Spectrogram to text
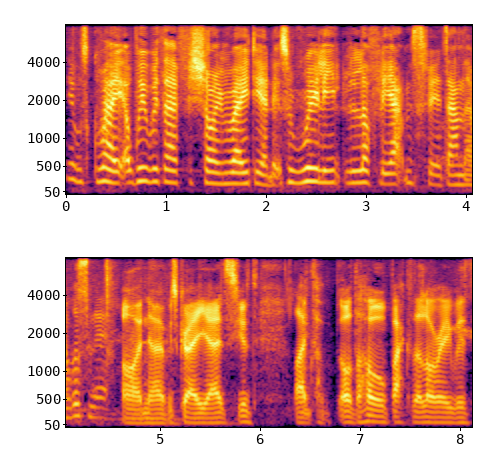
It was great. We were there for Shine Radio, and it's a really lovely atmosphere down there, wasn't it? Oh no, it was great. Yeah, it's good. Like oh, the whole back of the lorry with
